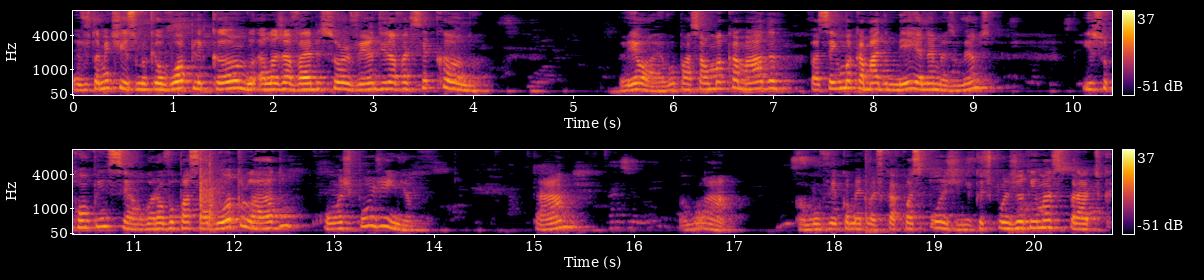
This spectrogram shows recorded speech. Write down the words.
é justamente isso. No que eu vou aplicando, ela já vai absorvendo e já vai secando. Aí, ó, eu vou passar uma camada Passei uma camada e meia, né, mais ou menos. Isso com o pincel. Agora eu vou passar do outro lado com a esponjinha. Tá? Vamos lá. Vamos ver como é que vai ficar com a esponjinha. Com a esponjinha tenho mais prática.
